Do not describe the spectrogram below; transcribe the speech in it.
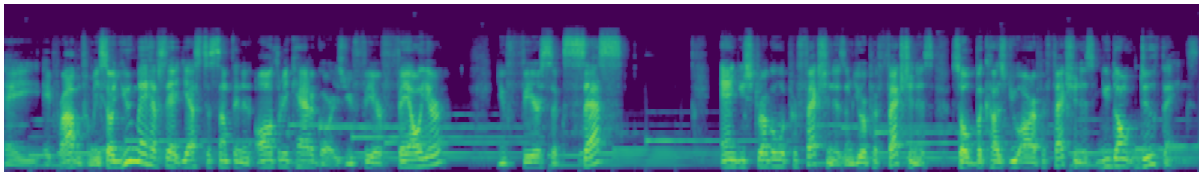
a, a problem for me. So you may have said yes to something in all three categories. You fear failure, you fear success, and you struggle with perfectionism. You're a perfectionist, so because you are a perfectionist, you don't do things.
